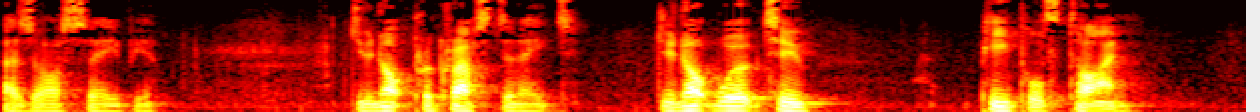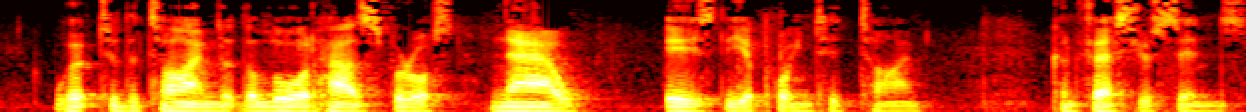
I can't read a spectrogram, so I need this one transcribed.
as our Saviour. Do not procrastinate. Do not work to people's time. Work to the time that the Lord has for us. Now is the appointed time. Confess your sins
